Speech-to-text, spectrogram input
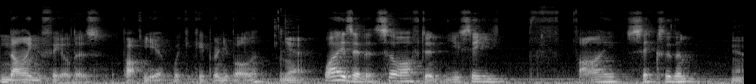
nine fielders apart from your wicketkeeper and your bowler, Yeah. why is it that so often you see five, six of them Yeah.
